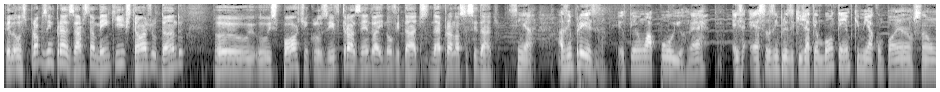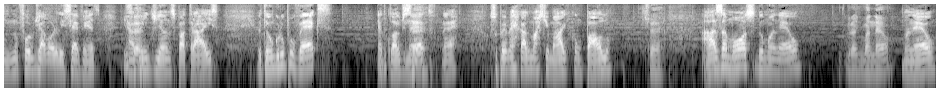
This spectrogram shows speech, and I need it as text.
pelos próprios empresários também que estão ajudando o, o esporte, inclusive, trazendo aí novidades, né, para nossa cidade. Sim, a- as empresas, eu tenho um apoio, né? Es- Essas empresas que já tem um bom tempo que me acompanham, não são, não foram de agora desse evento, já Certo. vem de anos para trás. Eu tenho o grupo Vex, que é do Claudio Certo. Neto, né? O supermercado Martimag com o Paulo, Certo. a Asa Motos do Manel, Grande Manel. Manel.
